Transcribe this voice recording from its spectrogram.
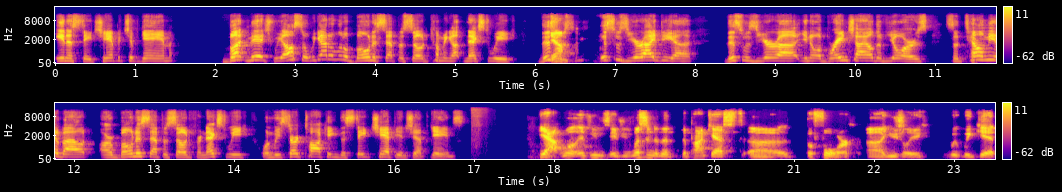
in a state championship game. But Mitch, we also we got a little bonus episode coming up next week this yeah. was this was your idea. This was your uh, you know, a brainchild of yours. So tell me about our bonus episode for next week when we start talking the state championship games. Yeah, well, if you if you listen to the the podcast uh, before, uh, usually we, we get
